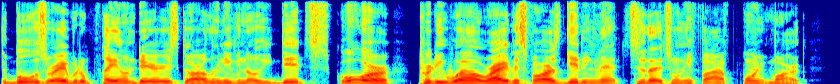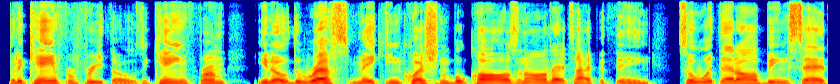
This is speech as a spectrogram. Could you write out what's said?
the Bulls were able to play on Darius Garland, even though he did score pretty well, right, as far as getting that to that 25 point mark. But it came from free throws. It came from, you know, the refs making questionable calls and all that type of thing. So with that all being said,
